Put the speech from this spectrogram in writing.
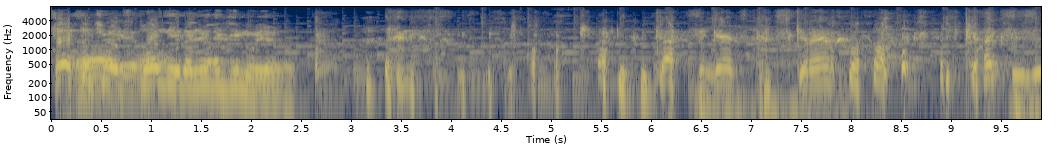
Sve čuo Aj, eksplozije da ljudi ginu, evo. Kak si Gec skrenuo kak si se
